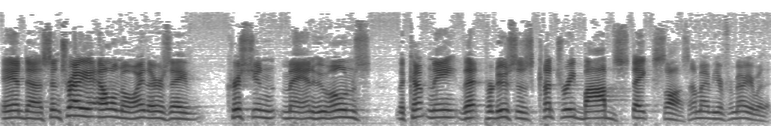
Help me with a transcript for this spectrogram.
In uh, Centralia, Illinois, there's a Christian man who owns the company that produces Country Bob's steak sauce. How many of you are familiar with it?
